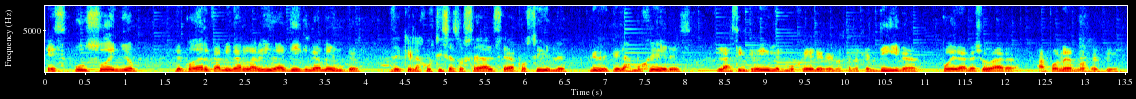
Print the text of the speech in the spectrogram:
es un sueño de poder caminar la vida dignamente, de que la justicia social sea posible y de que las mujeres, las increíbles mujeres de nuestra Argentina, puedan ayudar a ponernos de pie.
